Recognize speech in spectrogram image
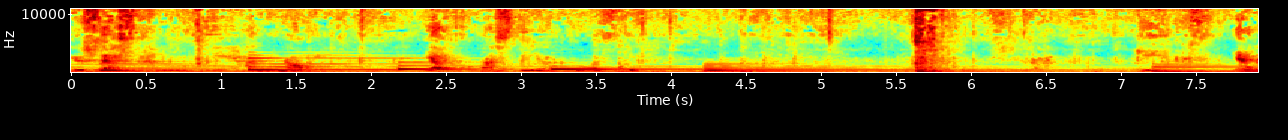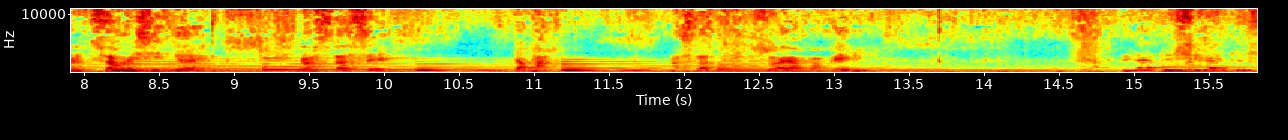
Just tästä. Ihan noin. Jatkuvasti, jatkuvasti. Hyvä. Kiitos. Ja nyt voisit eh, nostaa se tämä. Nostat suojapaperi. Ja Yllätys, yllätys.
